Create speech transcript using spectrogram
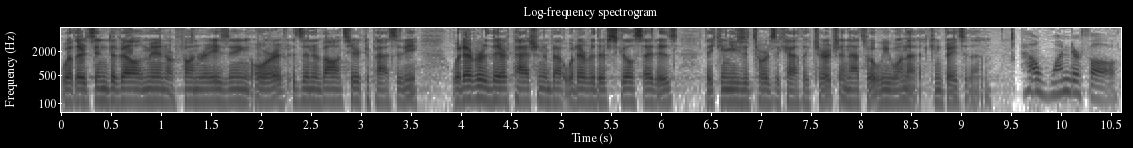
whether it's in development or fundraising or if it's in a volunteer capacity, whatever they're passionate about, whatever their skill set is, they can use it towards the Catholic Church, and that's what we want to convey to them. How wonderful.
